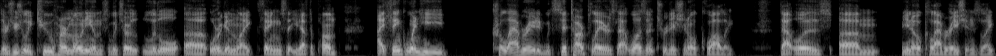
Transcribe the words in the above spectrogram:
There's usually two harmoniums, which are little uh, organ like things that you have to pump. I think when he collaborated with sitar players, that wasn't traditional qawwali. That was, um, you know, collaborations like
